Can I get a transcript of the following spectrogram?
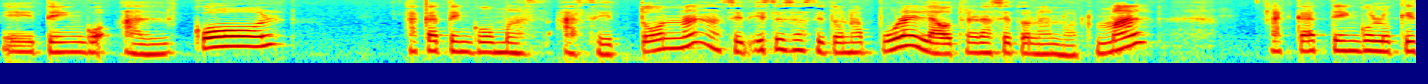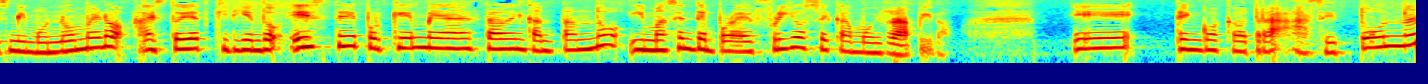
eh, tengo alcohol, acá tengo más acetona, esta es acetona pura y la otra era acetona normal. Acá tengo lo que es mi monómero. Ah, estoy adquiriendo este porque me ha estado encantando y más en temporada de frío seca muy rápido. Eh, tengo acá otra acetona.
